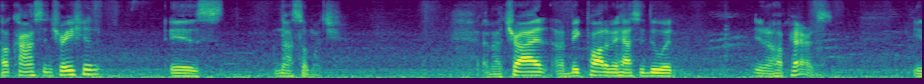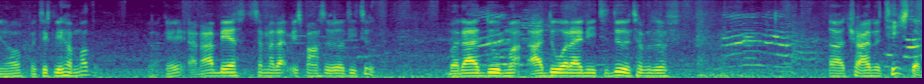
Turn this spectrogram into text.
Her concentration is not so much. And I tried, and a big part of it has to do with, you know, her parents, you know, particularly her mother. Okay, and I bear some of that responsibility too. But I do my, I do what I need to do in terms of uh, trying to teach them.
